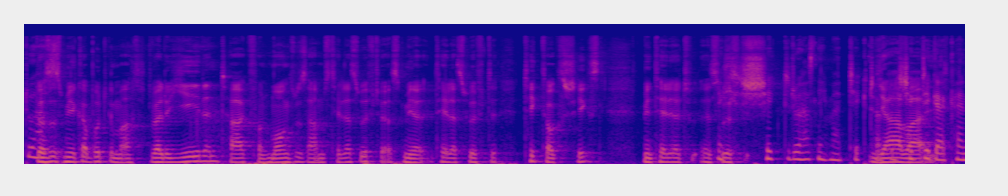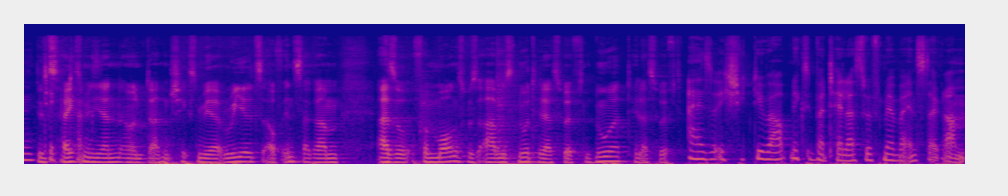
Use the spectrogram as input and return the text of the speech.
Du Du hast es mir kaputt gemacht, weil du jeden Tag von morgens bis abends Taylor Swift hörst, mir Taylor Swift TikToks schickst, mir Taylor äh, ich Swift. schick dir, du hast nicht mal TikTok. Ja, ich schick dir gar keinen Du TikTok. zeigst mir die dann und dann schickst du mir Reels auf Instagram. Also von morgens bis abends nur Taylor Swift. Nur Taylor Swift. Also ich schicke dir überhaupt nichts über Taylor Swift mehr bei Instagram.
